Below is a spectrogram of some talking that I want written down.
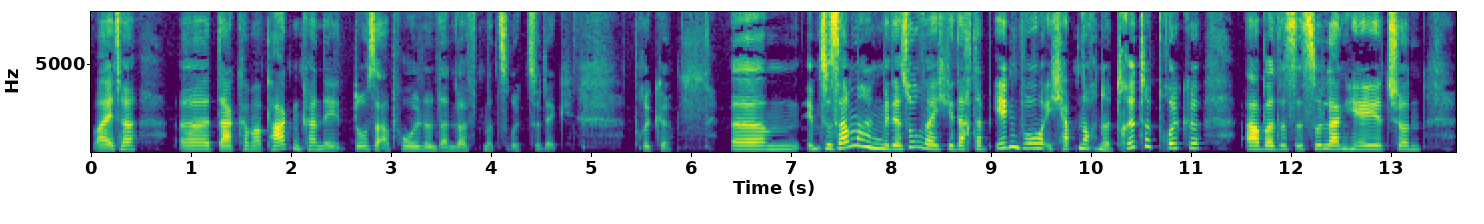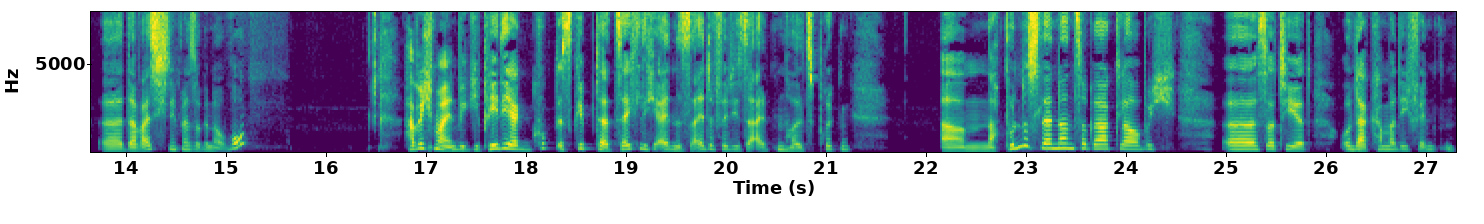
weiter. Äh, da kann man parken, kann die Dose abholen und dann läuft man zurück zu der Brücke. Ähm, Im Zusammenhang mit der Suche, weil ich gedacht habe, irgendwo, ich habe noch eine dritte Brücke, aber das ist so lange her jetzt schon, äh, da weiß ich nicht mehr so genau wo habe ich mal in Wikipedia geguckt. Es gibt tatsächlich eine Seite für diese alten Holzbrücken, ähm, nach Bundesländern sogar, glaube ich, äh, sortiert. Und da kann man die finden.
